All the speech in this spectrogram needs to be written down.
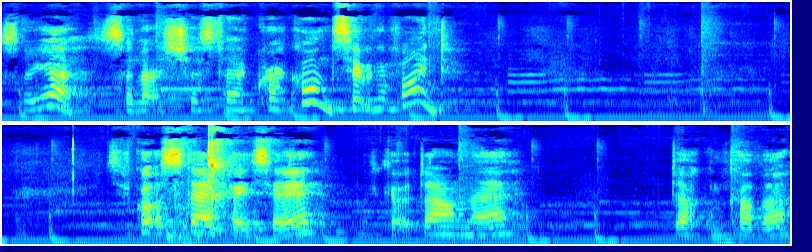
So yeah, so let's just uh, crack on, see what we can find. So we've got a staircase here. We've got down there, duck and cover.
